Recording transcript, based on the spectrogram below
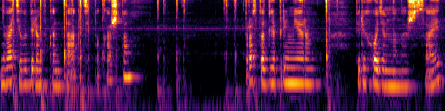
Давайте выберем ВКонтакте пока что. Просто для примера. Переходим на наш сайт.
